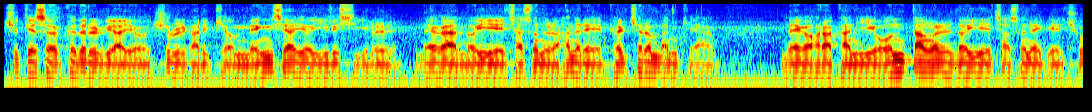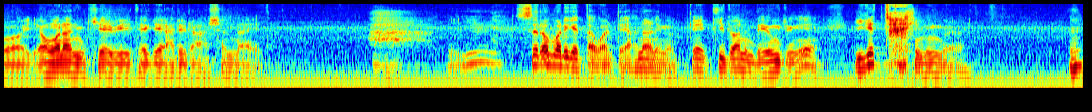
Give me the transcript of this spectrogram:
주께서 그들을 위하여 주를 가리켜 맹세하여 이르시기를 내가 너희의 자손을 하늘의 별처럼 많게 하고 내가 허락한 이 온 땅을 너희의 자손에게 주어 영원한 기업이 되게 하리라 하셨나이다. 아, 이 쓸어버리겠다고 할 때 하나님께 기도하는 내용 중에 이게 딱 있는 거예요. 응?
